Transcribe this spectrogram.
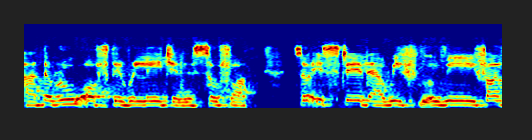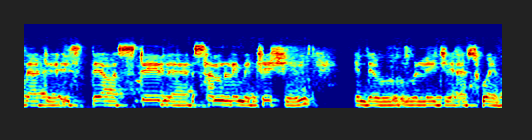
uh, the rule of the religion so far. So it's still that we we found that there are still some limitation in the religion as well.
